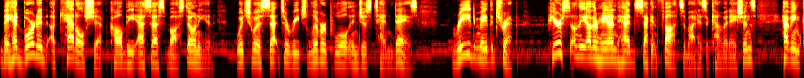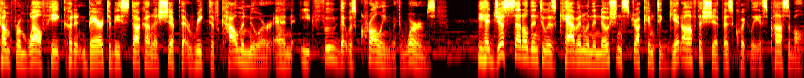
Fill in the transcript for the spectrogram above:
They had boarded a cattle ship called the SS Bostonian, which was set to reach Liverpool in just 10 days. Reed made the trip. Peirce, on the other hand, had second thoughts about his accommodations. Having come from wealth, he couldn't bear to be stuck on a ship that reeked of cow manure and eat food that was crawling with worms. He had just settled into his cabin when the notion struck him to get off the ship as quickly as possible.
